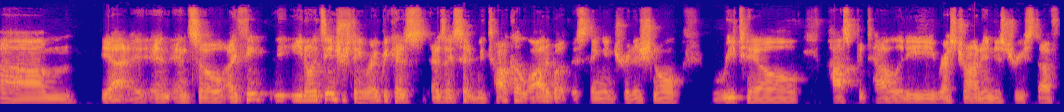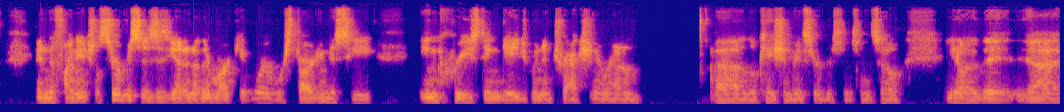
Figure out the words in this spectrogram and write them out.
Um, yeah, and and so I think you know it's interesting, right? Because as I said, we talk a lot about this thing in traditional retail, hospitality, restaurant industry stuff, and the financial services is yet another market where we're starting to see increased engagement and traction around uh, location-based services. And so, you know, the uh,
